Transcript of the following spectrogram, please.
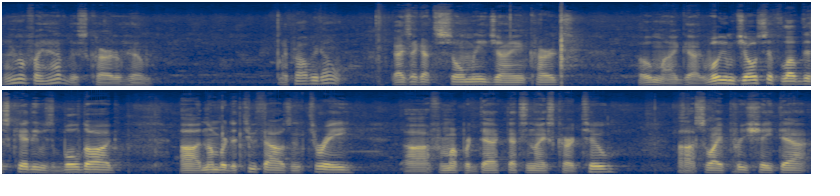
I don't know if I have this card of him. I probably don't. Guys, I got so many giant cards. Oh my God. William Joseph, loved this kid. He was a Bulldog. Uh, number to 2003 uh, from Upper Deck. That's a nice card too. Uh, so I appreciate that.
